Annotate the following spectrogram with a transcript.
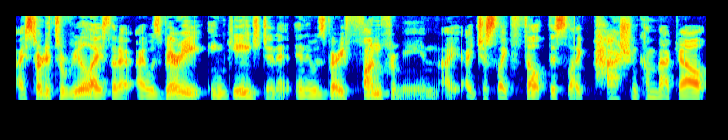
I started to realize that I, I, was very engaged in it and it was very fun for me. And I, I just like felt this like passion come back out.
